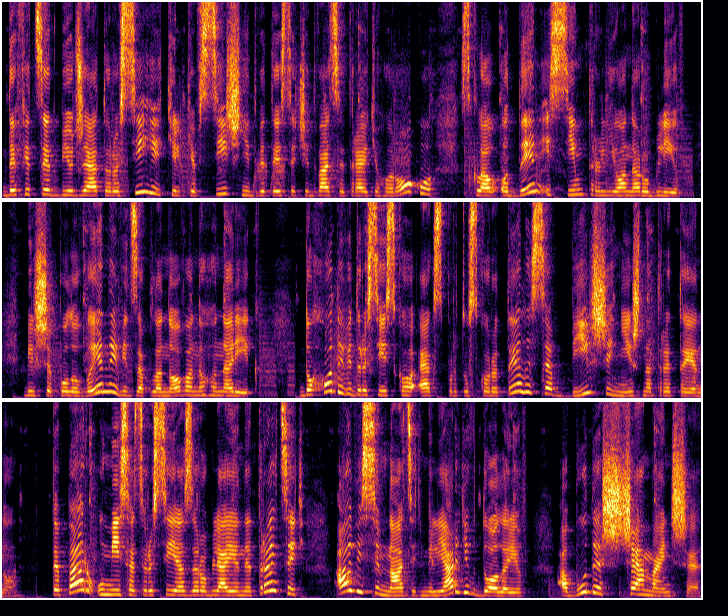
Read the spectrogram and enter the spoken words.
Дефіцит бюджету Росії тільки в січні 2023 року склав 1,7 трильйона рублів, більше половини від запланованого на рік. Доходи від російського експорту скоротилися більше ніж на третину. Тепер у місяць Росія заробляє не 30, а 18 мільярдів доларів, а буде ще менше,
